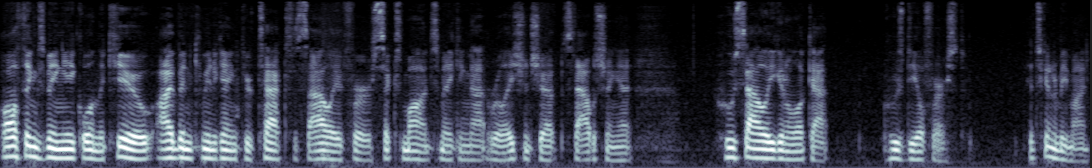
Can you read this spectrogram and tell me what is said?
All things being equal in the queue, I've been communicating through text to Sally for six months, making that relationship, establishing it. Who's Sally going to look at? Whose deal first? It's going to be mine.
